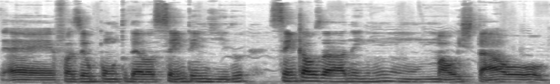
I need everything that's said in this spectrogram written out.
é, fazer o ponto dela ser entendido sem causar nenhum mal-estar ou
